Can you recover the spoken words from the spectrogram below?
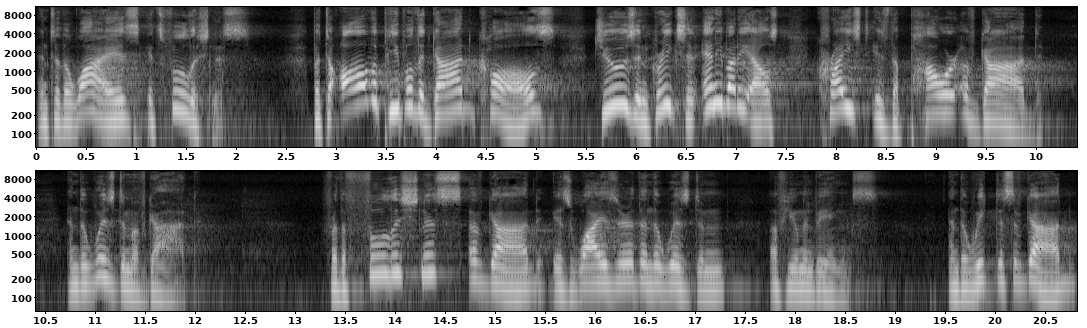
And to the wise, it's foolishness. But to all the people that God calls, Jews and Greeks and anybody else, Christ is the power of God and the wisdom of God. For the foolishness of God is wiser than the wisdom of human beings, and the weakness of God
